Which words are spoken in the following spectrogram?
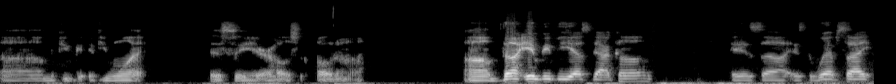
um, if you if you want. Let's see here. Hold, hold on. Um, thenbbs.com is uh, is the website.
